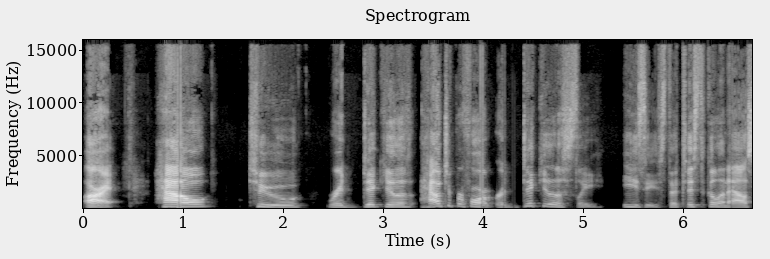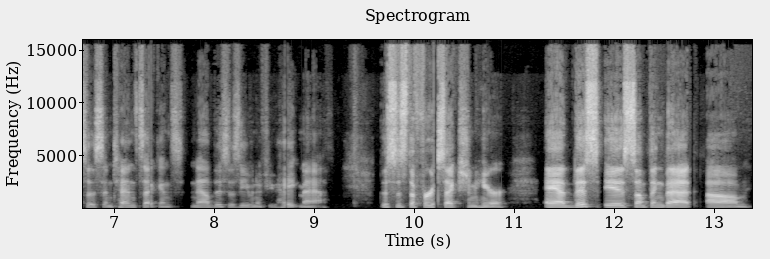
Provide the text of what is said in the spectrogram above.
All right, how to ridiculous how to perform ridiculously easy statistical analysis in 10 seconds. Now, this is even if you hate math. This is the first section here. And this is something that um,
